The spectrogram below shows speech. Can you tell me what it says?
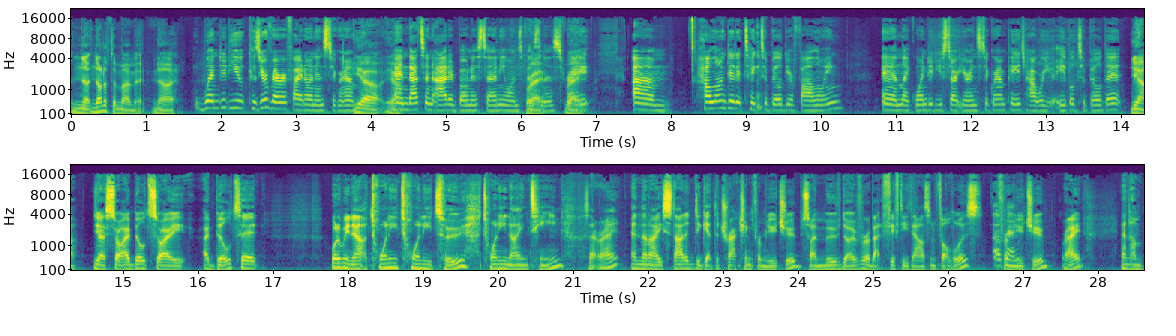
No, not at the moment. No. When did you? Because you're verified on Instagram. Yeah, yeah. And that's an added bonus to anyone's Right, business, right? right. Um, how long did it take to build your following? And like, when did you start your Instagram page? How were you able to build it? Yeah, yeah. So I built. So I I built it. What are we now? 2022, 2019. Is that right? And then I started to get the traction from YouTube. So I moved over about 50,000 followers from YouTube, right? And I'm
